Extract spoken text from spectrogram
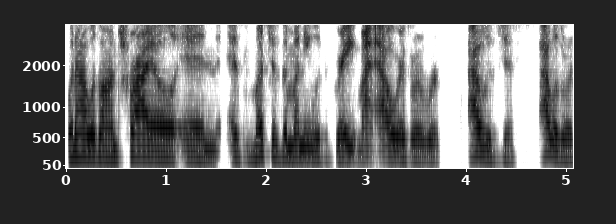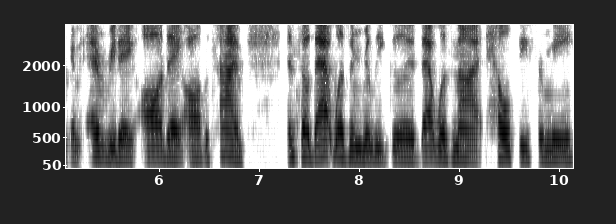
when I was on trial. And as much as the money was great, my hours were, were I was just, I was working every day, all day, all the time. And so that wasn't really good. That was not healthy for me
